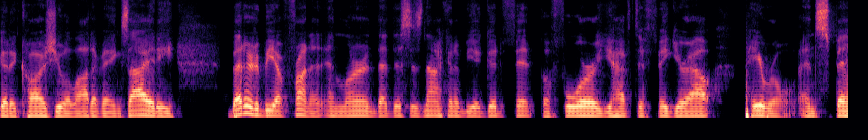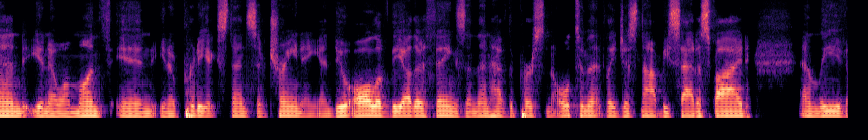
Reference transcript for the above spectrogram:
going to cause you a lot of anxiety better to be upfront and learn that this is not going to be a good fit before you have to figure out payroll and spend you know a month in you know pretty extensive training and do all of the other things and then have the person ultimately just not be satisfied and leave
